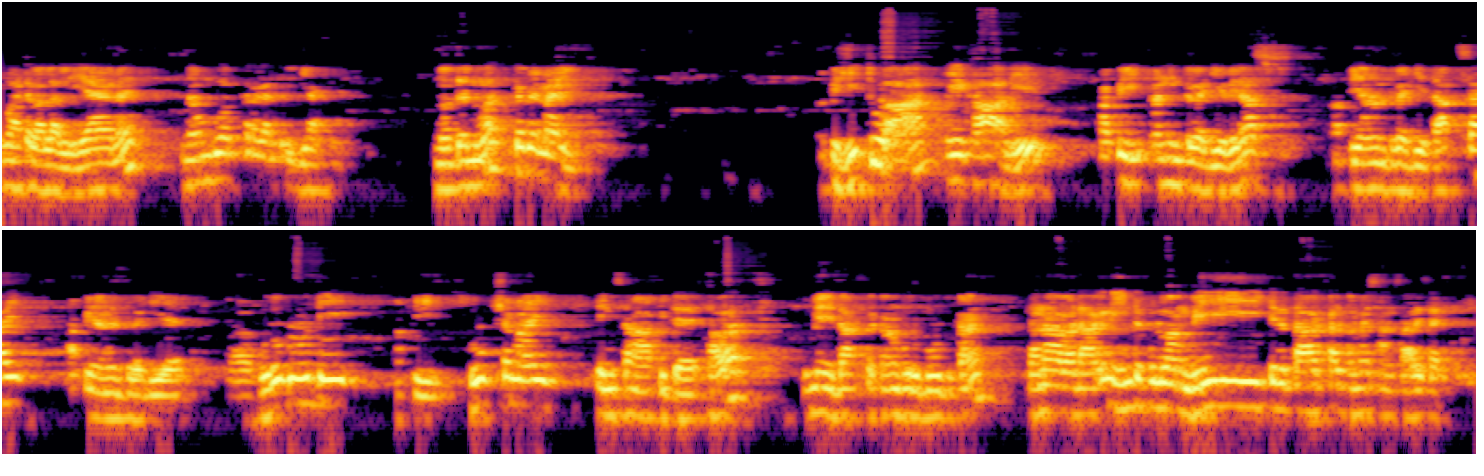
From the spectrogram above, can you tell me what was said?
වටවලල්ලි යෑම නම්බුවක් කරගන්න විදියක් නොදැනුවත්කමයි අපි හිතුවා ඒ කාලේ අපි අනිත් වැඩිය වෙනස් අපි අනිත් වැඩිය දක්ෂයි අපි අනිත් වැඩිය හුරුගෝටි අපි සූක්ෂමයි. ඒ නිසා අපිට තවත් මේ දක්ෂකම් හුරුබෝධකම් තනවා වඩාගෙන ඉන්න පුළුවන් වෙයි කියන තාක්කල් තමයි සංසාරේ සැරෙන්නේ.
